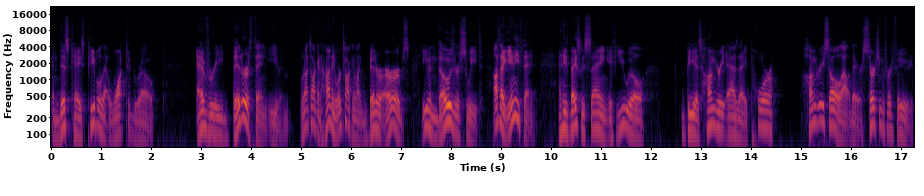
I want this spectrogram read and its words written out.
in this case, people that want to grow, every bitter thing, even. We're not talking honey, we're talking like bitter herbs. Even those are sweet. I'll take anything. And he's basically saying if you will be as hungry as a poor, hungry soul out there searching for food,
